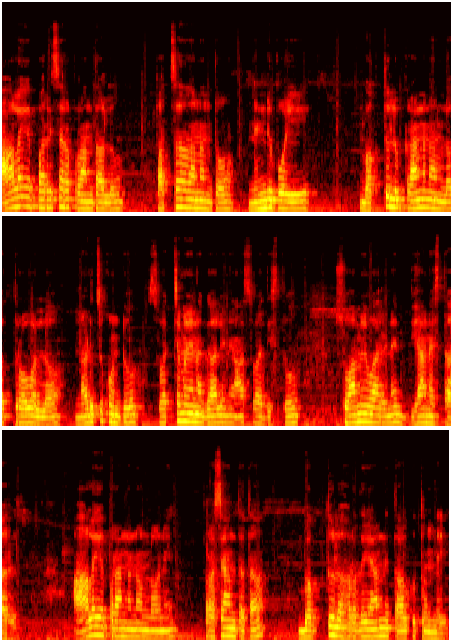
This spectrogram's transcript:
ఆలయ పరిసర ప్రాంతాలు పచ్చదనంతో నిండిపోయి భక్తులు ప్రాంగణంలో త్రోవల్లో నడుచుకుంటూ స్వచ్ఛమైన గాలిని ఆస్వాదిస్తూ స్వామివారిని ధ్యానిస్తారు. ఆలయ ప్రాంగణంలోని ప్రశాంతత భక్తుల హృదయాన్ని తాకుతుంది.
